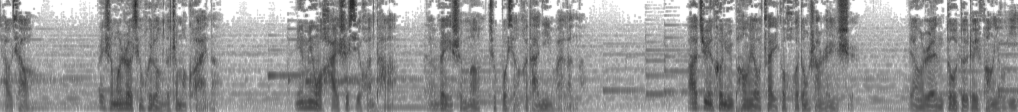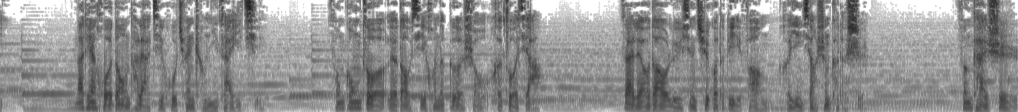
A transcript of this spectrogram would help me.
乔乔。”为什么热情会冷得这么快呢？明明我还是喜欢他，但为什么就不想和他腻歪了呢？阿俊和女朋友在一个活动上认识，两人都对对方有意。那天活动，他俩几乎全程腻在一起，从工作聊到喜欢的歌手和作家，再聊到旅行去过的地方和印象深刻的事。分开时，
